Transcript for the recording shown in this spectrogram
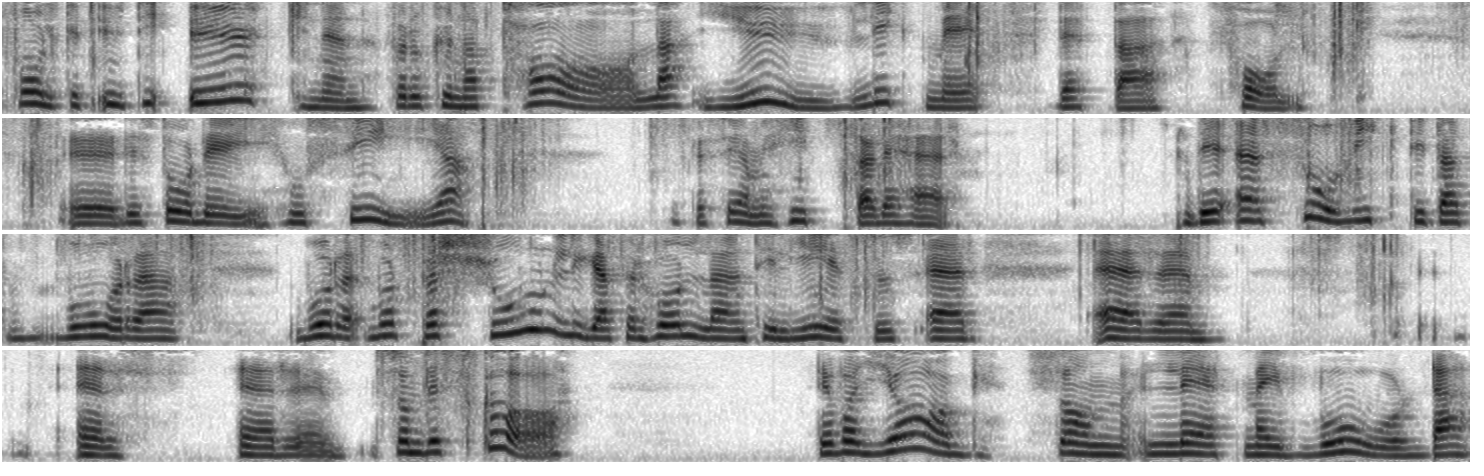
folket ut i öknen för att kunna tala ljuvligt med detta folk. Eh, det står det i Hosea. Jag ska se om jag hittar det här. Det är så viktigt att våra, våra, vårt personliga förhållande till Jesus är, är, eh, är, är eh, som det ska. Det var jag som lät mig vårda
